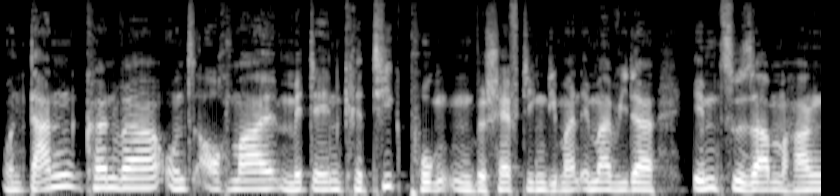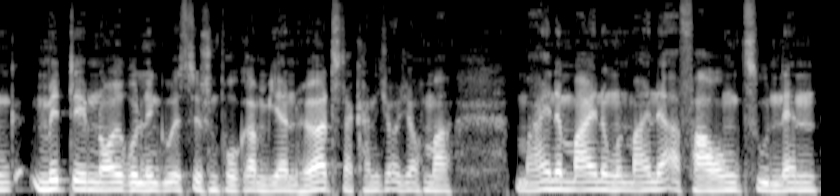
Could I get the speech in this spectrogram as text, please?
Und dann können wir uns auch mal mit den Kritikpunkten beschäftigen, die man immer wieder im Zusammenhang mit dem neurolinguistischen Programmieren hört. Da kann ich euch auch mal meine Meinung und meine Erfahrungen zu nennen.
